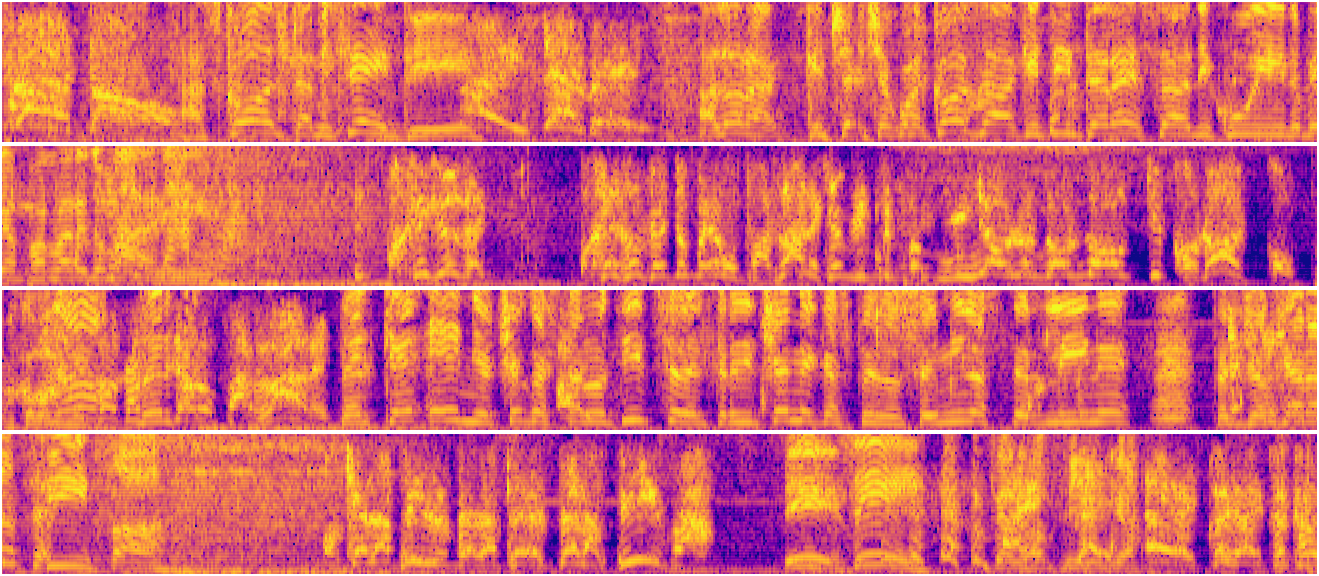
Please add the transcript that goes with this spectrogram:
Pronto! Ascolta, mi senti? Ehi! Allora, c'è, c'è qualcosa che ti interessa di cui dobbiamo parlare domani? Ma che cosa... Ma che cosa dobbiamo parlare? Che mi- mi- io non, non- non ti conosco! Ma come non- cosa perché- dobbiamo parlare? Perché Ennio c'è questa notizia del tredicenne che ha speso 6.000 sterline per giocare a FIFA. Ma che la FIFA per la, per, per la FIFA! Sì, Sì. Per la figa. Eh, eh, cosa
